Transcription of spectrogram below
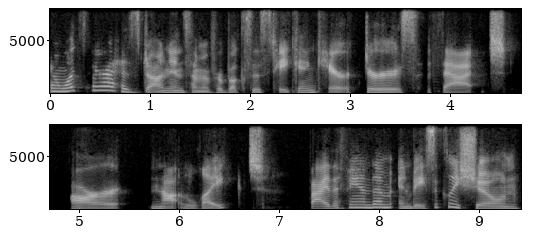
And what Sarah has done in some of her books is taken characters that are not liked by the fandom and basically shown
